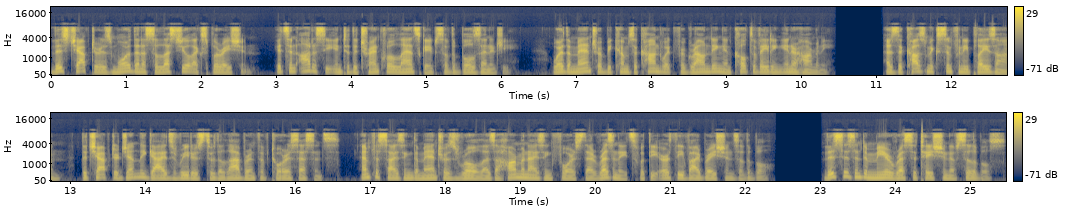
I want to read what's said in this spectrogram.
This chapter is more than a celestial exploration, it's an odyssey into the tranquil landscapes of the bull's energy, where the mantra becomes a conduit for grounding and cultivating inner harmony. As the cosmic symphony plays on, the chapter gently guides readers through the labyrinth of Taurus essence, emphasizing the mantra's role as a harmonizing force that resonates with the earthy vibrations of the bull. This isn't a mere recitation of syllables,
